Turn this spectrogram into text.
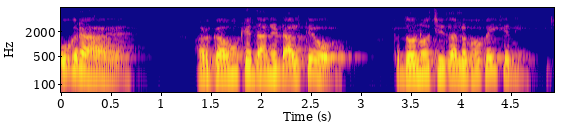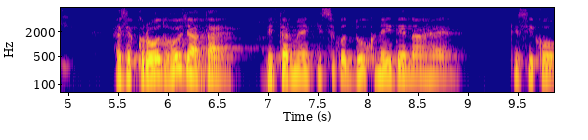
उग रहा है और गेहूँ के दाने डालते हो तो दोनों चीज़ अलग हो गई कि नहीं? ऐसे क्रोध हो जाता है भीतर में किसी को दुख नहीं देना है किसी को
